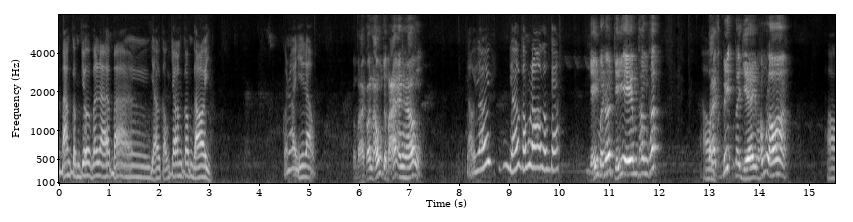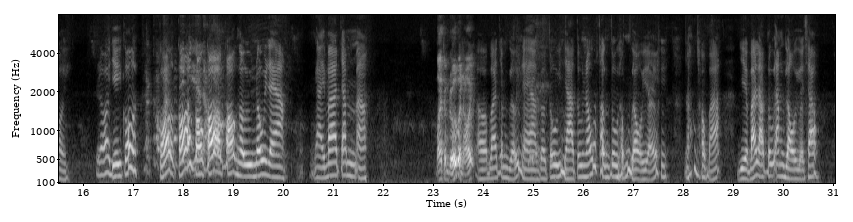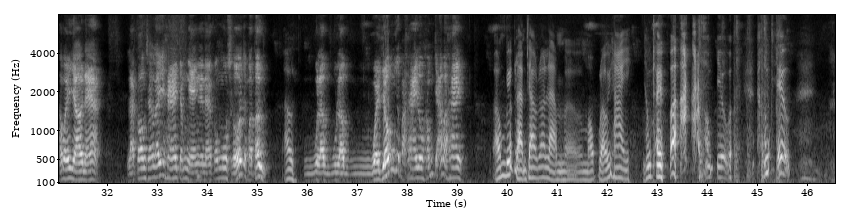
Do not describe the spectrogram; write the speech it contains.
hỏi ba ăn cơm chưa bà là bà vợ cậu cho ăn cơm rồi. Có nói gì đâu. Mà bà có nấu cho bà ăn không? Trời ơi vợ cậu lo không kìa. Vậy mà nói chị em thân thích. Thôi. Ta biết ta về mà không lo. Thôi lo gì có có có có có có người nuôi nè. Ngày ba trăm à. Ba trăm rưỡi bà nội. Ờ ba trăm rưỡi nè rồi tôi nhà tôi nấu thân tôi không rồi vậy. Nấu cho bà về bà la tôi ăn rồi rồi sao? Thôi bây giờ nè là con sẽ lấy 200 ngàn này nè con mua sữa cho bà tư. Ừ. Là là quề vốn với bà hai luôn không trả bà hai. Ông biết làm sao đó làm ờ, một đổi hai. Không chịu. Không chịu. Không chịu.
